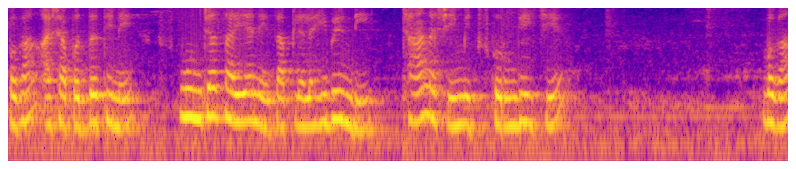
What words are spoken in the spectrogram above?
बघा अशा पद्धतीने स्पूनच्या साह्यानेच आपल्याला ही भेंडी छान अशी मिक्स करून घ्यायची आहे. बघा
